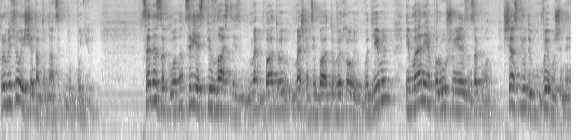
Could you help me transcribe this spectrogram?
крім цього ще там 13 бу- будівель. Це незаконно, це є співвласність багато, мешканців багатоверхових будівель, і мерія порушує закон. Зараз люди вимушені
